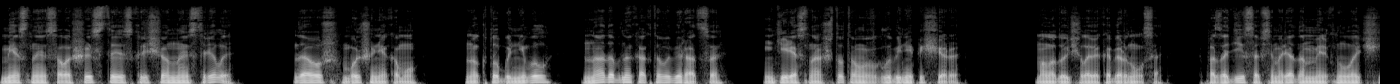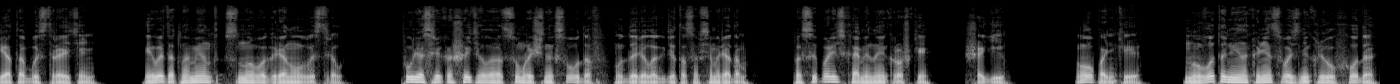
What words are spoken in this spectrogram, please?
Местные салашистые скрещенные стрелы? Да уж, больше некому. Но кто бы ни был, надобно как-то выбираться, Интересно, что там в глубине пещеры? Молодой человек обернулся. Позади, совсем рядом, мелькнула чья-то быстрая тень. И в этот момент снова грянул выстрел. Пуля срикошетила от сумрачных сводов, ударила где-то совсем рядом. Посыпались каменные крошки. Шаги. Опаньки! Ну вот они, наконец, возникли у входа.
